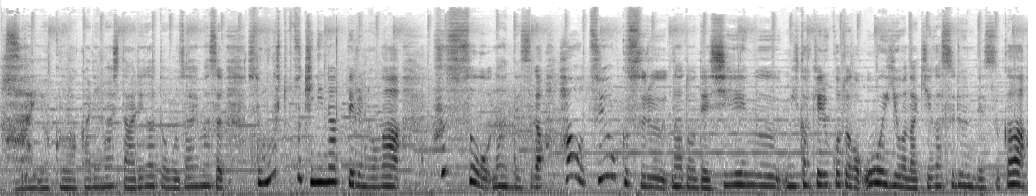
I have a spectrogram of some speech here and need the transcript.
はい、よくわかりました。ありがとうございます。そしてもう一つ気になっているのがフッ素なんですが、歯を強くするなどで CM 見かけることが多いような気がするんですが、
